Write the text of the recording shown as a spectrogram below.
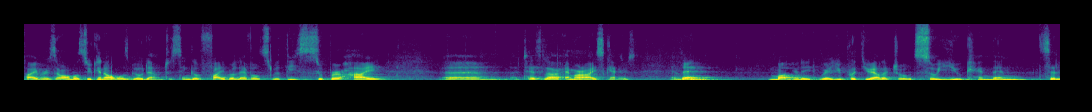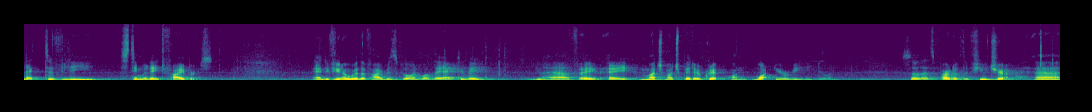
fibers are almost, you can almost go down to single fiber levels with these super high um, Tesla MRI scanners, and then modulate where you put your electrodes so you can then selectively stimulate fibers. And if you know where the fibers go and what they activate, you have a, a much, much better grip on what you're really doing. So that's part of the future. Uh,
